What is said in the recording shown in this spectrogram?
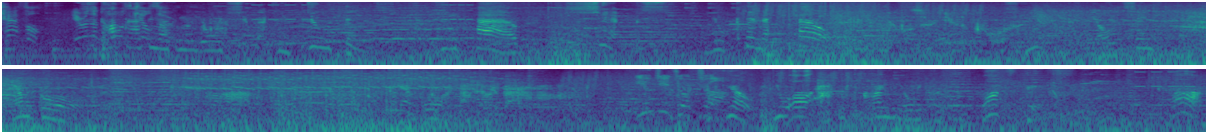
Careful. You're in the Stop cores kill acting zone. like I'm the only ship that can do things. You have ships. You can help. Rebels are near the core. We all the same damn goal. Yeah, wars I'm talking. You did your job. No, you all act like I'm the only person who wants this. Fuck.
